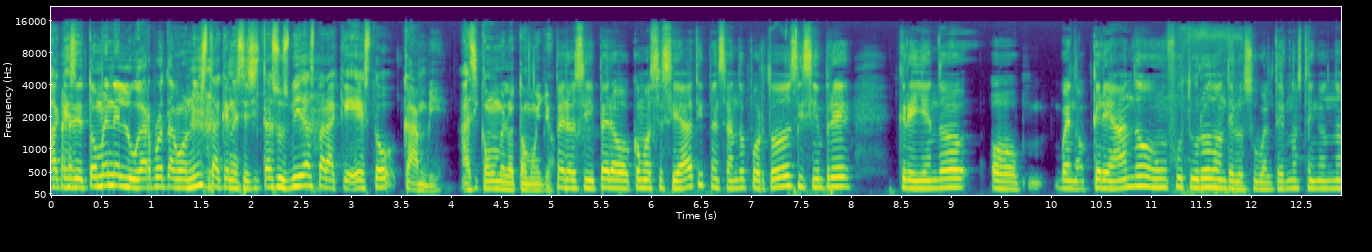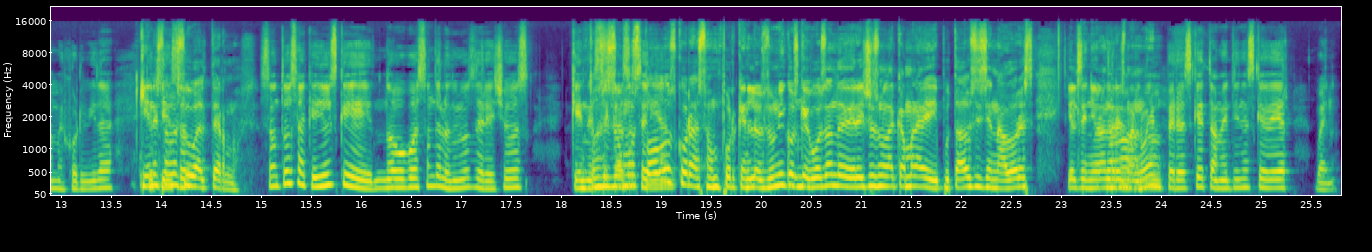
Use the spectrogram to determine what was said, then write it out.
a que se tomen el lugar protagonista que necesita sus vidas para que esto cambie. Así como me lo tomo yo. Pero sí, pero como sociedad y pensando por todos y siempre creyendo o, bueno, creando un futuro donde los subalternos tengan una mejor vida. ¿Quiénes son los subalternos? Son todos aquellos que no gozan de los mismos derechos que Entonces este somos todos corazón, porque los únicos que gozan de derechos son la Cámara de Diputados y Senadores y el señor Andrés Manuel. pero es que también tienes que ver, bueno,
